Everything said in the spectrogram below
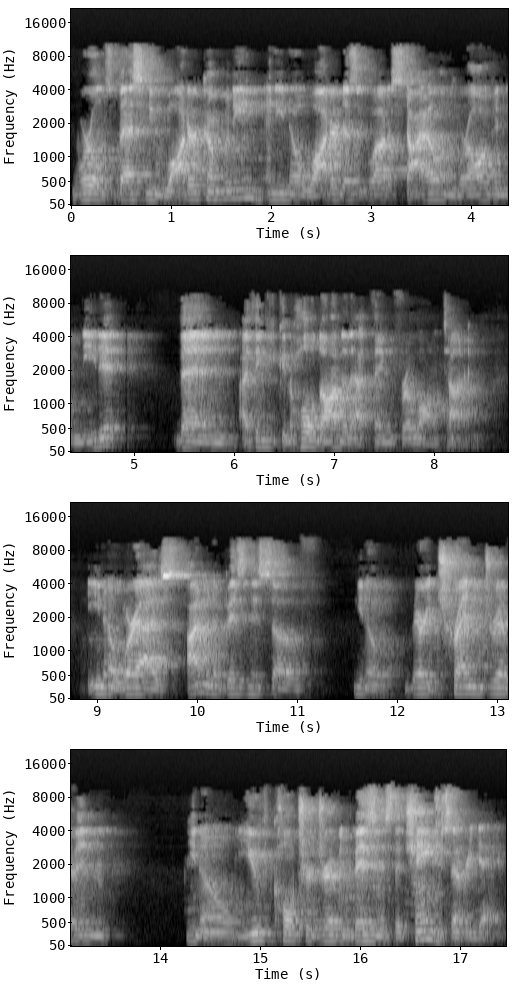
world's best new water company and you know water doesn't go out of style and we're all going to need it, then I think you can hold on to that thing for a long time. You know, whereas I'm in a business of, you know, very trend driven, you know, youth culture driven business that changes every day.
